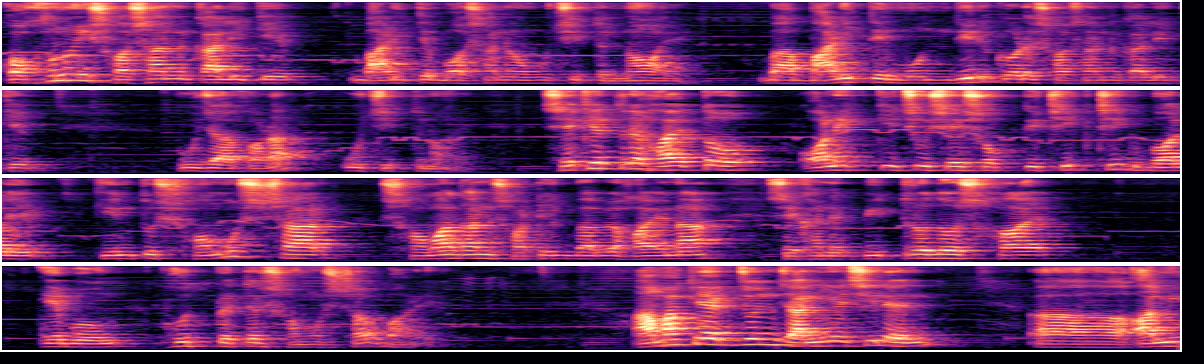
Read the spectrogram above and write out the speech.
কখনোই শ্মশান কালীকে বাড়িতে বসানো উচিত নয় বা বাড়িতে মন্দির করে শ্মশান কালীকে পূজা করা উচিত নয়। সেক্ষেত্রে হয়তো অনেক কিছু সে শক্তি ঠিক ঠিক বলে, কিন্তু সমস্যার সমাধান সঠিকভাবে হয় না, সেখানে পিতৃদোষ হয় এবং ভূত প্রেতের সমস্যাও বাড়ে। আমাকে একজন জানিয়েছিলেন আমি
